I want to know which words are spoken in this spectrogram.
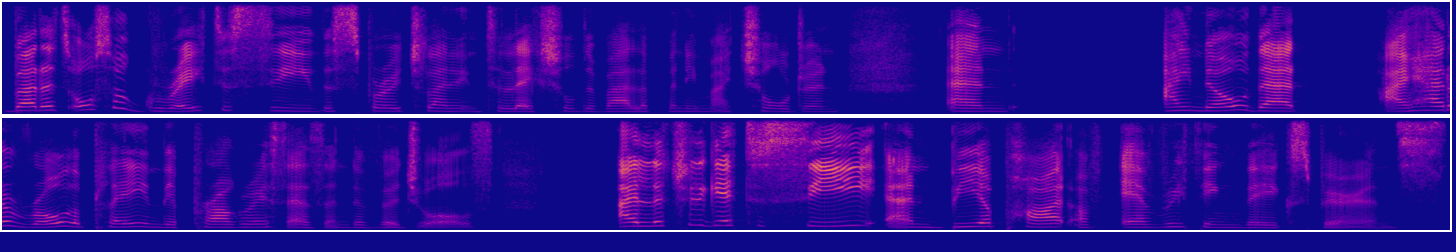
But it's also great to see the spiritual and intellectual development in my children. And I know that I had a role to play in their progress as individuals. I literally get to see and be a part of everything they experience.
